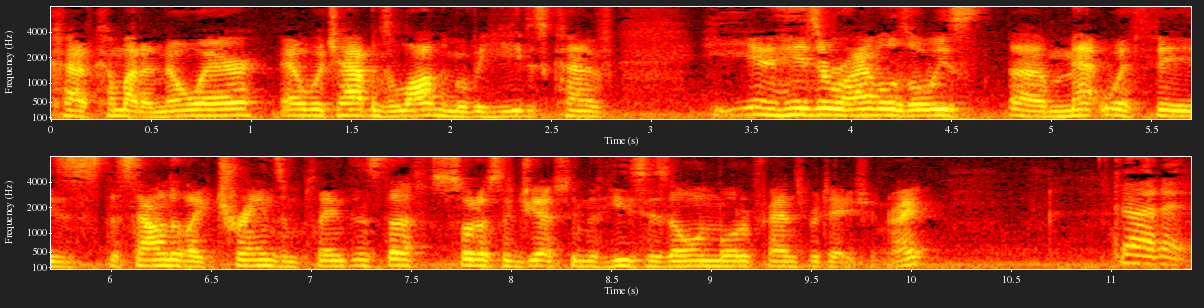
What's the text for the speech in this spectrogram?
kind of come out of nowhere, uh, which happens a lot in the movie. He just kind of, he, and his arrival is always uh, met with his the sound of like trains and planes and stuff, sort of suggesting that he's his own mode of transportation, right? Got it.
